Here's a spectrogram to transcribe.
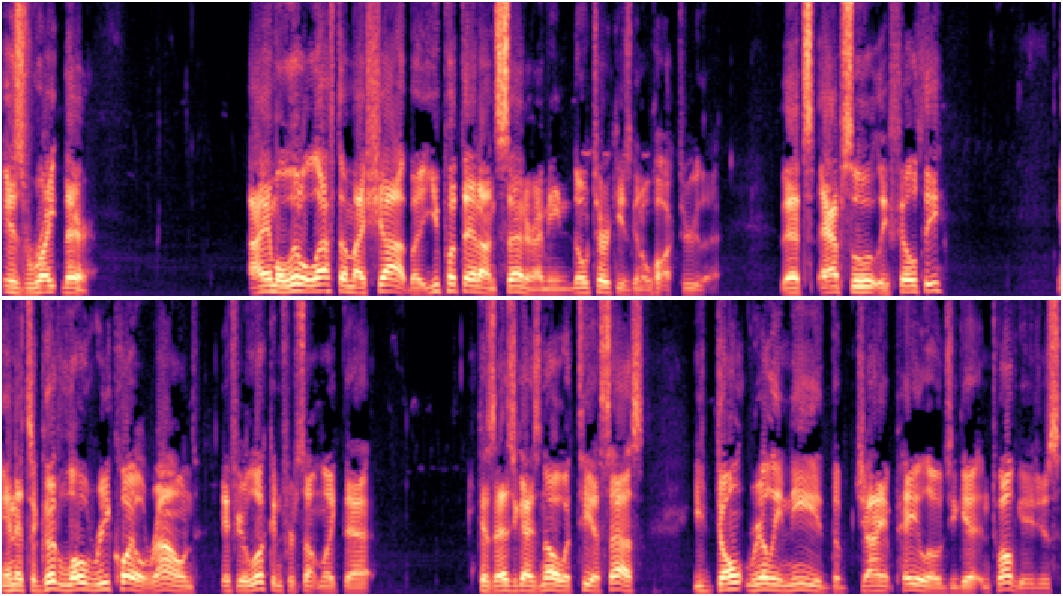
is right there. I am a little left on my shot, but you put that on center. I mean, no turkey is going to walk through that. That's absolutely filthy. And it's a good low recoil round if you're looking for something like that. Because as you guys know, with TSS, you don't really need the giant payloads you get in 12 gauges.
